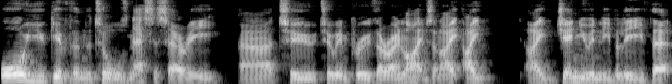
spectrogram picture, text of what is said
or you give them the tools necessary uh, to to improve their own lives. And i i I genuinely believe that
